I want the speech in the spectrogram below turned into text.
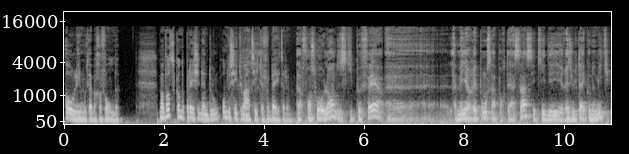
olie moet hebben gevonden. Maar wat kan de president doen om de situatie te verbeteren? Alors François Hollande, ce qu'il peut faire, euh, la meilleure réponse à apporter à ça, c'est qu'il y ait des résultats économiques.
